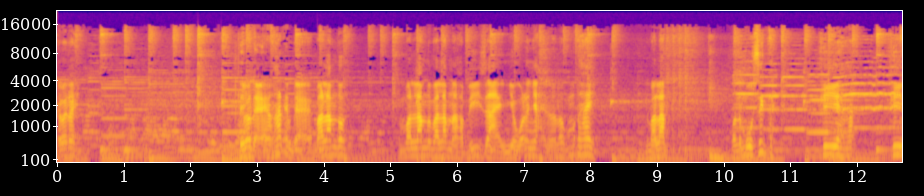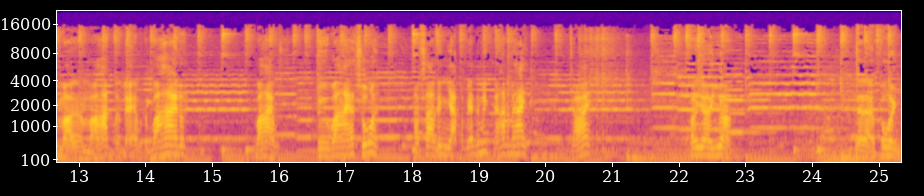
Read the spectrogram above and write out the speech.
đây bên đây thế bác để hát em để 35 thôi. 35 thôi 35 là hợp lý, dài nhiều quá nó nhại, nó cũng mất hay. 35 còn nó mua xích này. Khi khi mà mà hát để em tầm 32 thôi. 32 từ 32 hát xuống rồi làm sao cái nhạc nó bé nó mít là hát nó mới hay. Đấy. Vâng nhớ hình như là đây là câu hình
